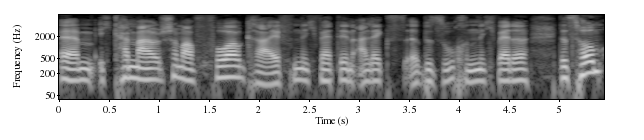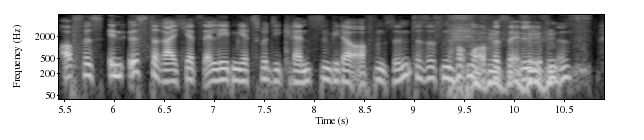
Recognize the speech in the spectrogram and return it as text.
ähm, ich kann mal schon mal vorgreifen. Ich werde den Alex äh, besuchen. Ich werde das Homeoffice in Österreich jetzt erleben, jetzt wo die Grenzen wieder offen sind. Das ist ein Homeoffice-Erlebnis.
